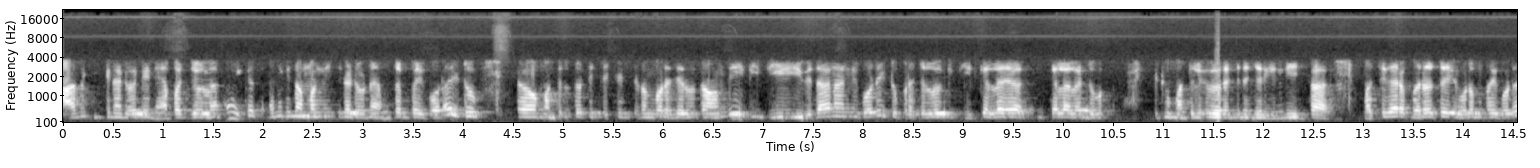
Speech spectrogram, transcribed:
హామీ ఇచ్చినటువంటి నేపథ్యంలోనే ఇక దానికి సంబంధించినటువంటి అంశంపై కూడా ఇటు మంత్రులతో మంత్రులతోటి చర్చించడం కూడా జరుగుతా ఉంది. ఇది ఈ విధానాన్ని కూడా ఇటు ప్రజల్లోకి తీసుకెళ్ళ తీసుకెళ్ళాలంటూ ఇటు మంత్రులకు వివరించడం జరిగింది. ఇంకా మత్స్యగార భరోసా ఇవ్వడంపై కూడా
